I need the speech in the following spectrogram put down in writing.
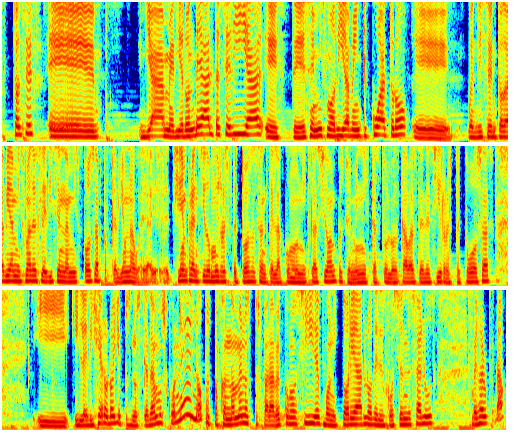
Entonces, eh, ya me dieron de alta ese día, este, ese mismo día 24, eh, pues dicen todavía mis madres le dicen a mi esposa, porque había una, eh, siempre han sido muy respetuosas ante la comunicación, pues feministas, tú lo acabas de decir, respetuosas. Y, y le dijeron, oye, pues nos quedamos con él, ¿no? Pues cuando menos, pues para ver cómo sigue, monitorearlo de la cuestión de salud. Me dijeron, no,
